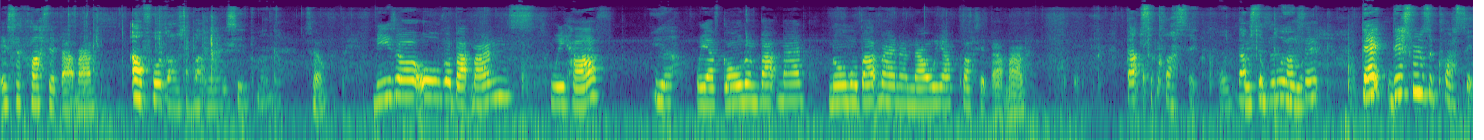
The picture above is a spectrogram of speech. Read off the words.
It's a classic Batman. Oh, I thought that was a Batman and Superman. So, these are all the Batmans we have. Yeah. We have Golden Batman, normal Batman, and now we have Classic Batman. That's a classic one. That's the blue one. classic. That, this one's a classic.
